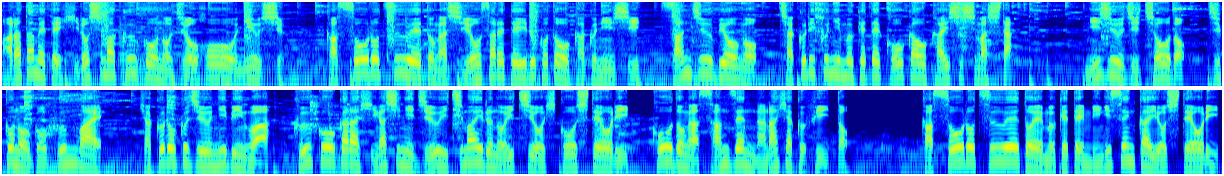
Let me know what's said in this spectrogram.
改めて広島空港の情報を入手滑走路2エイトが使用されていることを確認し30秒後着陸に向けて降下を開始しました。20時ちょうど事故の5分前162便は空港から東に11マイルの位置を飛行しており高度が3700フィート。滑走路2エイトへ向けて右旋回をしており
